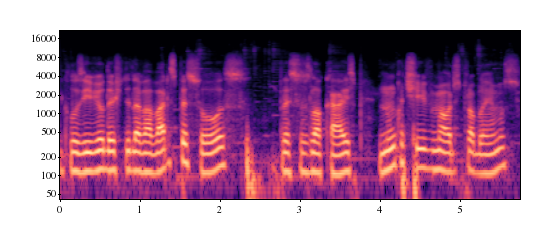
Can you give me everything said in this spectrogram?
Inclusive eu deixo de levar várias pessoas para esses locais. Nunca tive maiores problemas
